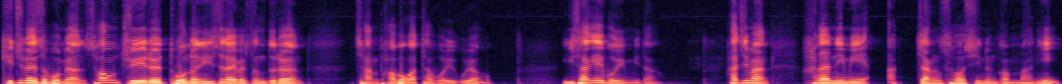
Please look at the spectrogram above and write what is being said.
기준에서 보면 성 주위를 도는 이스라엘 백성들은 참 바보 같아 보이고요. 이상해 보입니다. 하지만 하나님이 앞장서시는 것만이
